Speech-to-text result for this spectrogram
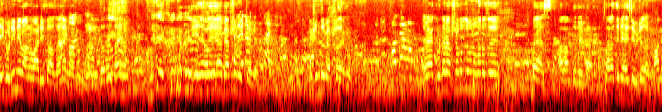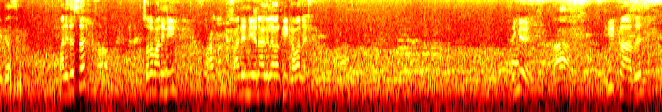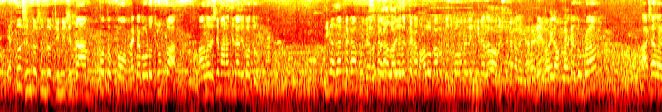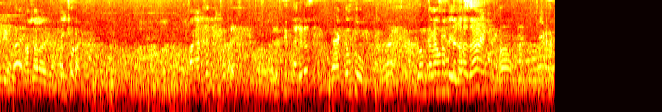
এই ঘড়ি নিয়ে বাংলা বাড়ি যাওয়া যায় না যাই হোক। ব্যবসা করতে হবে। কি সুন্দর ব্যবসা দেখো। এবার এক ঘণ্টা ব্যবসা করলে মনে করো যে ব্যাস আলহামদুলিল্লাহ সারাদিন হাইজে উঠে যাবে। পানি দিয়েছি। পানি দিচ্ছে চলো পানি নিই পানি নিয়ে না গেলে আবার কি খাওয়া নাই? ঠিক নেই হ্যাঁ। কি কাজ? এত সুন্দর সুন্দর জিনিসের দাম কত কম? একটা বড় জুব্বা। বাংলাদেশে বানাতে লাগে কত? তিন হাজার টাকা পঁচিশশো টাকা দুই হাজার টাকা ভালো কাপড় জুব্বা বানালে তিন হাজার হ্যাঁ। পঁচিশশো টাকা লাগে। আর। একটা তোমরা আশার আগে আশার রয়ে তিনশো টাকা। বাংলাদেশে তিনশো টাকা। চিন্তা করেছে একদম কম। কম দামে আমরা পেয়ে যায়। হ্যাঁ।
